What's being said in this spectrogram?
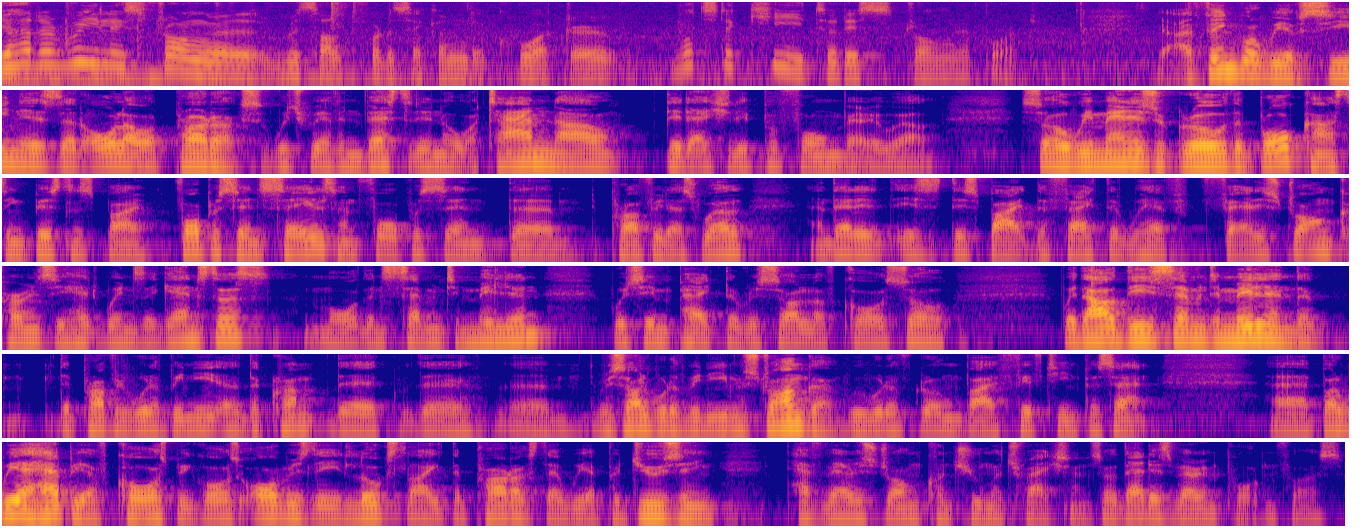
You had a really strong uh, result for the second quarter. What's the key to this strong report? Yeah, I think what we have seen is that all our products, which we have invested in over time now, did actually perform very well. So we managed to grow the broadcasting business by 4% sales and 4% uh, profit as well. And that is despite the fact that we have fairly strong currency headwinds against us, more than 70 million, which impact the result, of course. So without these 70 million, the, the profit would have been, uh, the, the, the uh, result would have been even stronger. We would have grown by 15%. Uh, but we are happy, of course, because obviously it looks like the products that we are producing have very strong consumer traction. So that is very important for us.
